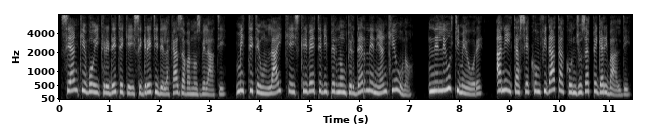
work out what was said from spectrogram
Se anche voi credete che i segreti della casa vanno svelati, mettete un like e iscrivetevi per non perderne neanche uno. Nelle ultime ore, Anita si è confidata con Giuseppe Garibaldi,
